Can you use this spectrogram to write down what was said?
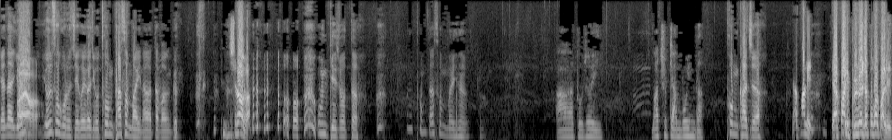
야, 나 연, 어. 연속으로 제거해가지고 톰 다섯 마리 나갔다, 방금. 신화가. 운개 좋다. 톰 다섯 마리 나. 아 도저히 맞출 게 안 보인다. 톰 가자. 야, 빨리. 야, 빨리 불멸자 뽑아, 빨리.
